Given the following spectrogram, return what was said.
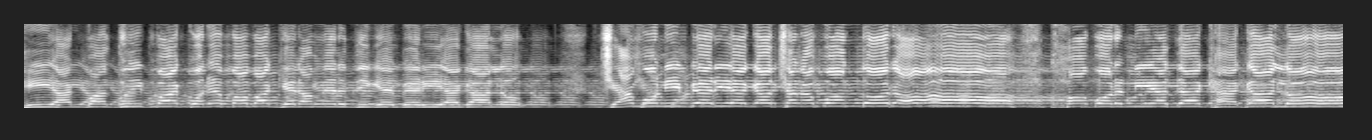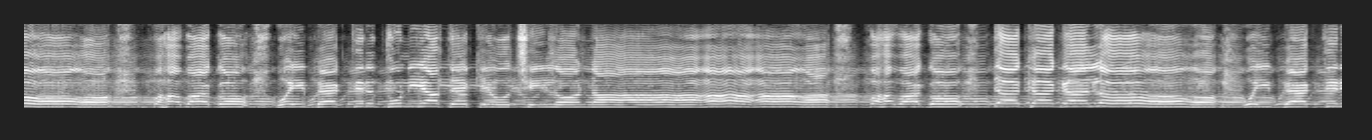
হি এক পা দুই পা করে বাবা গ্রামের দিকে বেরিয়ে গেল। যেমনই বেরিয়ে গেছেন বন্দরা খবর নিয়ে দেখা গেল। বাবা গো, ওই ব্যক্তির দুনিয়াতে কেউ ছিল না। বাবা গো, দেখা গেল, ওই ব্যক্তির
